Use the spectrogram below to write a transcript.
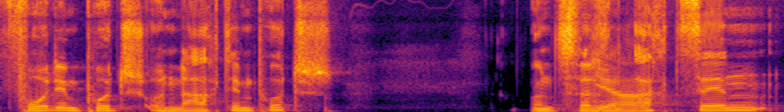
vor dem Putsch und nach dem Putsch. Und 2018 ja.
